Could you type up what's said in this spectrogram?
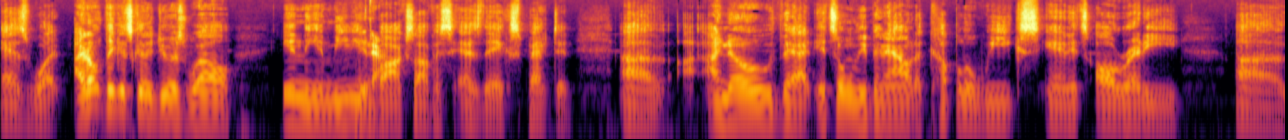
as what I don't think it's going to do as well in the immediate No. box office as they expected. Uh, I know that it's only been out a couple of weeks, and it's already. Uh,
